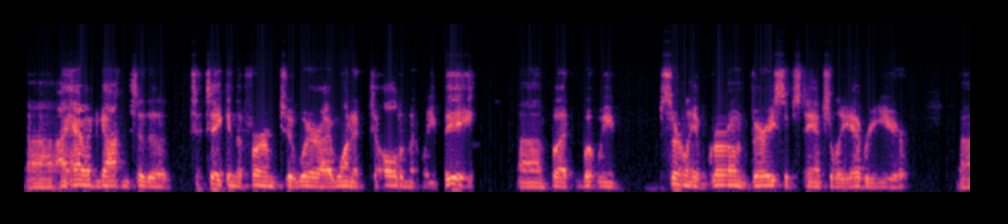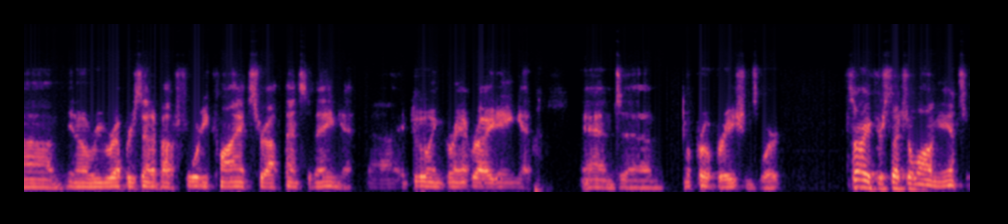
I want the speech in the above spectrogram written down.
Uh, I haven't gotten to the to taking the firm to where I want it to ultimately be, uh, but but we certainly have grown very substantially every year. Um, you know, we represent about 40 clients throughout Pennsylvania, uh, doing grant writing and and um, appropriations work. Sorry for such a long answer.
